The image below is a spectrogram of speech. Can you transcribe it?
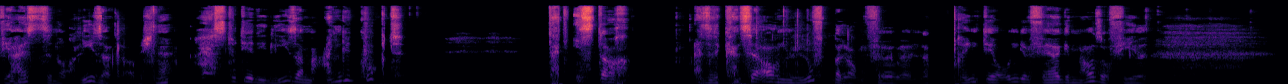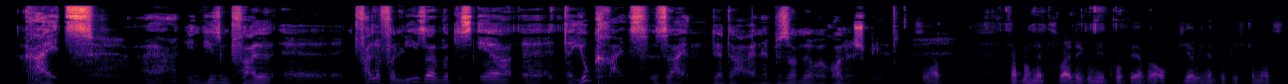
Wie heißt sie noch? Lisa, glaube ich, ne? Hast du dir die Lisa mal angeguckt? Das ist doch. Also, du kannst ja auch einen Luftballon vögeln. Das bringt dir ungefähr genauso viel Reiz. Naja, in diesem Fall, äh, im Falle von Lisa wird es eher äh, der Juckreiz sein, der da eine besondere Rolle spielt. habe. Ich habe noch eine zweite Gummipuppe, aber auch die habe ich nicht wirklich genutzt.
